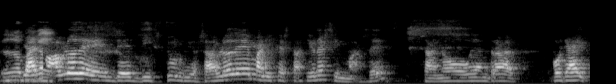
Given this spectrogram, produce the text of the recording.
No, Ya ¿pa' qué? no hablo de, de disturbios, hablo de manifestaciones sin más, ¿eh? O sea, no voy a entrar. Porque hay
